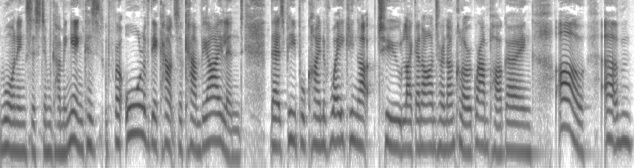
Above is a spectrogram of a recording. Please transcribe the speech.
warning system coming in? Because for all of the accounts of Canvey Island, there's people kind of waking up to like an aunt or an uncle or a grandpa going, "Oh, um,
